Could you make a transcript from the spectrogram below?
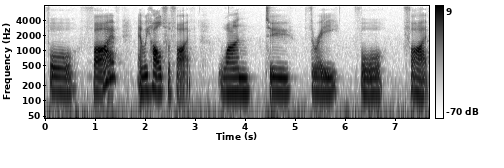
four, five. And we hold for five one, two, three, four, five.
